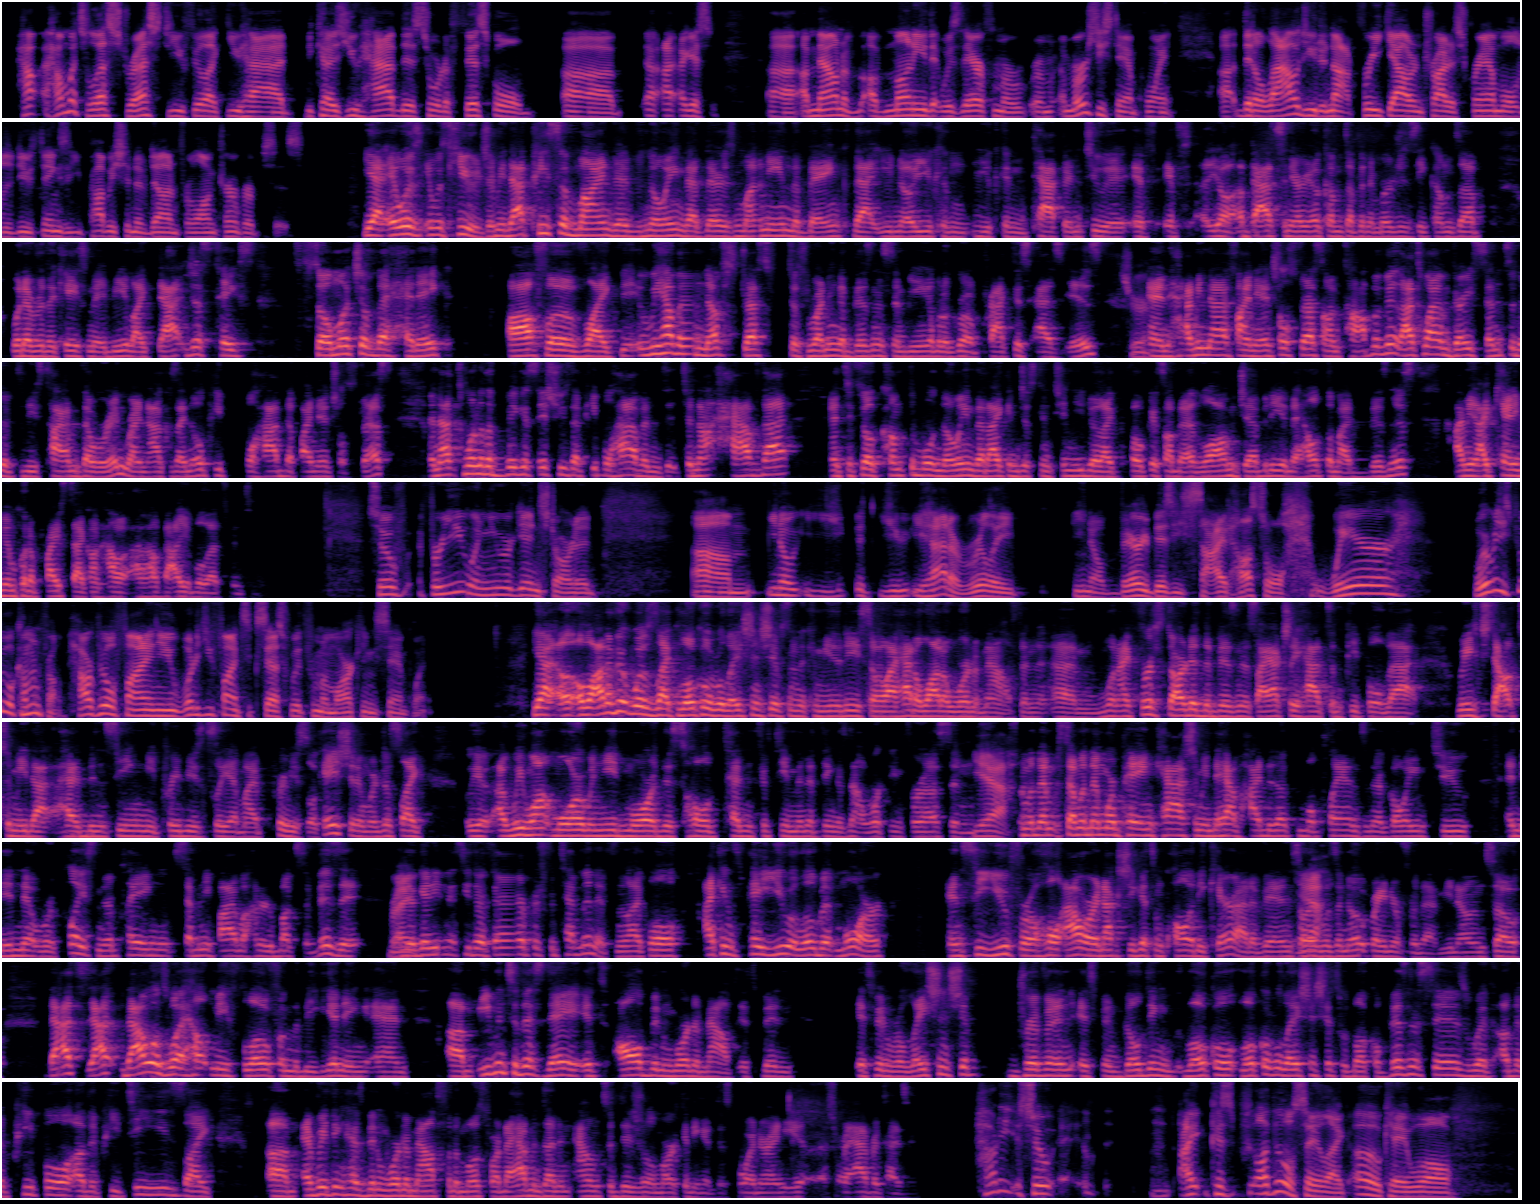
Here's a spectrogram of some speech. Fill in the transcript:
how, how much less stress do you feel like you had because you had this sort of fiscal, uh, I, I guess, uh, amount of, of money that was there from a, a emergency standpoint uh, that allowed you to not freak out and try to scramble to do things that you probably shouldn't have done for long-term purposes? Yeah it was it was huge. I mean that peace of mind of knowing that there's money in the bank that you know you can you can tap into if if you know a bad scenario comes up an emergency comes up whatever the case may be like that just takes so much of the headache off of like we have enough stress just running a business and being able to grow a practice as is sure. and having that financial stress on top of it that's why i'm very sensitive to these times that we're in right now because i know people have the financial stress and that's one of the biggest issues that people have and to, to not have that and to feel comfortable knowing that I can just continue to like focus on the longevity and the health of my business. I mean, I can't even put a price tag on how, how valuable that's been to me. So for you, when you were getting started, um, you know, you, you, you had a really, you know, very busy side hustle. Where, where were these people coming from? How are people finding you? What did you find success with from a marketing standpoint? Yeah, a, lot of it was like local relationships in the community. So I had a lot of word of mouth. And um, when I first started the business, I actually had some people that reached out to me that had been seeing me previously at my previous location and we're just like we, uh, we want more we need more this whole 10 15 minute thing is not working for us and yeah some of them some of them were paying cash i mean they have high deductible plans and they're going to an in-network place and they're paying 75 100 bucks a visit right. they're getting to see their therapist for 10 minutes and they're like well i can pay you a little bit more and see you for a whole hour and actually get some quality care out of it. And so yeah. it was a no-brainer for them, you know. And so that's that that was what helped me flow from the beginning. And um, even to this day, it's all been word of mouth. It's been it's been relationship driven. It's been building local local relationships with local businesses, with other people, other PTs. Like um, everything has been word of mouth for the most part. I haven't done an ounce of digital marketing at this point or any uh, sort of advertising. How do you so? I because a lot of people say like, oh, okay, well,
